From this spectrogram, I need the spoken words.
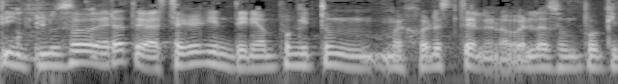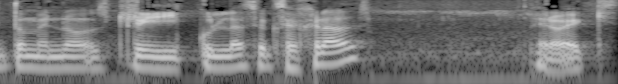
incluso era TV Azteca quien tenía un poquito mejores telenovelas, un poquito menos ridículas o exageradas, pero X.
